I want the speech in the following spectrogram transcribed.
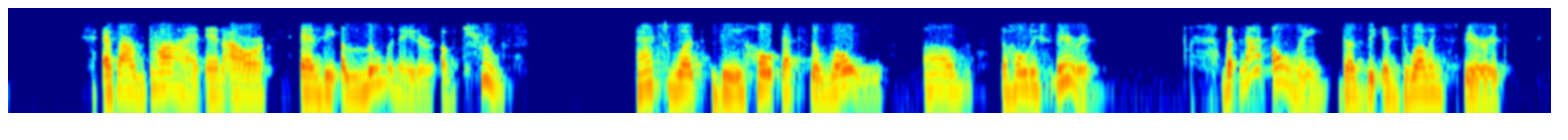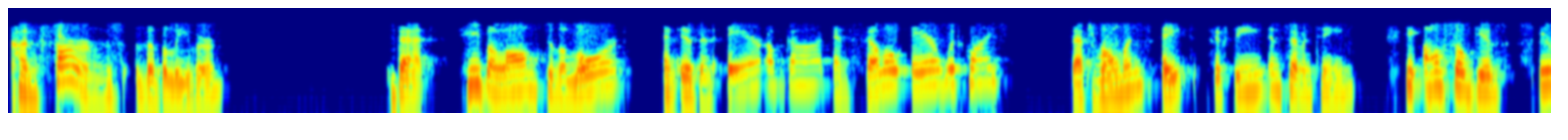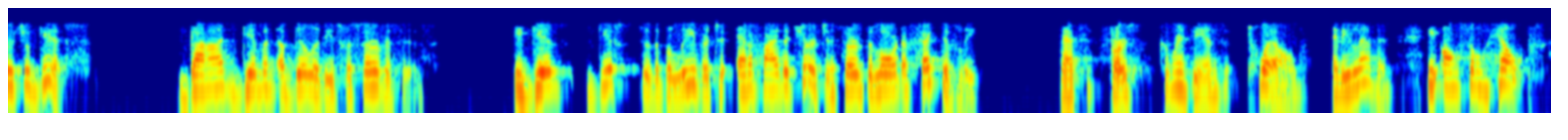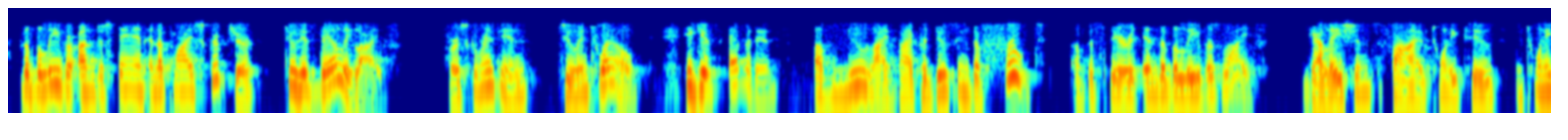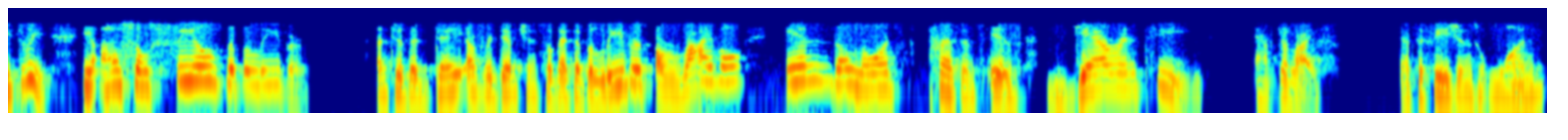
as our guide and our and the illuminator of truth. That's what the whole that's the role of the Holy Spirit. But not only does the indwelling spirit confirms the believer that he belongs to the Lord and is an heir of God and fellow heir with Christ. That's Romans 8, 15, and 17. He also gives spiritual gifts, God given abilities for services. He gives gifts to the believer to edify the church and serve the Lord effectively. That's 1 Corinthians 12 and 11. He also helps the believer understand and apply Scripture to his daily life. 1 Corinthians 2 and 12. He gives evidence of new life by producing the fruit of the Spirit in the believer's life. Galatians 5 22 and 23. He also seals the believer unto the day of redemption so that the believer's arrival in the Lord's presence is guaranteed after life. That's Ephesians 1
